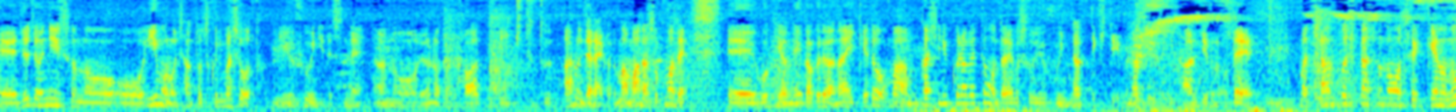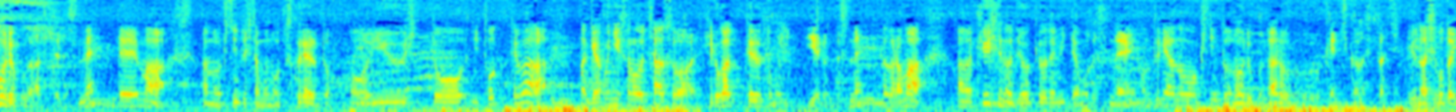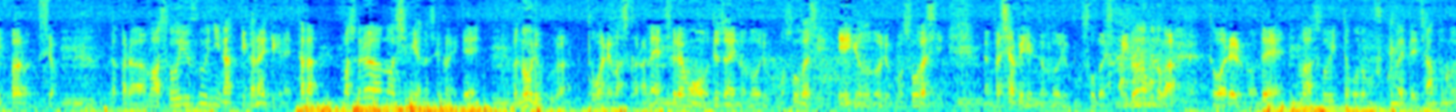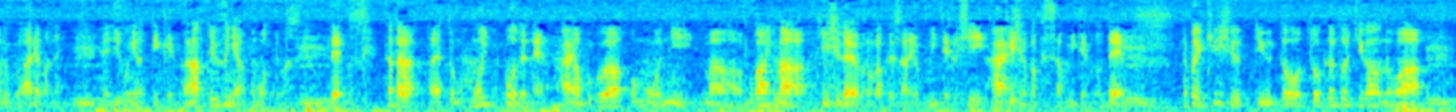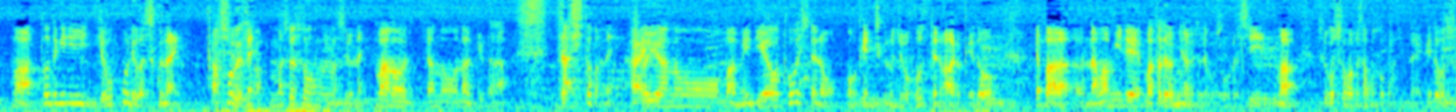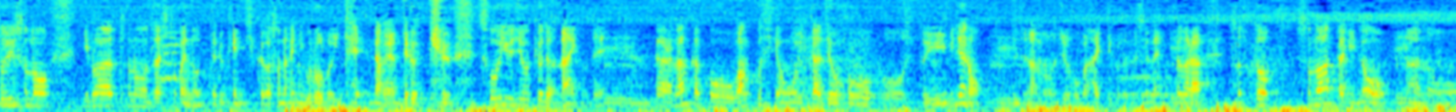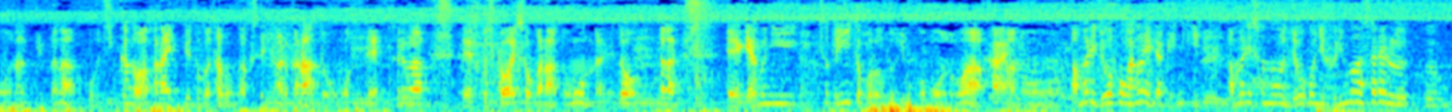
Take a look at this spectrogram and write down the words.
えー徐々にそのいいものをちゃんと作りましょうというふうにですね、あの世の中が変わっていきつつあるんじゃないかと、まあ、まだそこまで、えー動きは明確ではないけど、まあ、昔に比べてもだいぶそういうふうになってきているなというふうに感じるので、まあ、ちゃんとしたその設計の能力があってですね。で、まあ、あのきちんとしたものを作れるという人にとっては、まあ、逆にそのチャンスは広がっているとも言えるんですね。だから、まあ、あの九州の状況で見てもですね本当にあのきちんと能力のある建築家の人たちっていうのは仕事はいっぱいあるんですよ。だから、まあ、そういうふうになっていかないといけない。ただ、まあ、それはあのシビアな世界でやっぱ能力が問われますからね。それはもうデザインの能力もそうだし営業の能力もそうだしなんか喋りの能力もそうだし、まあ、いろんなことが問われるので、まあ、そういったことも含めてちゃんと能力があればね、え十分やっていけるかなというふうには思ってます、でただ、えっと、もう一方でね、まあ、僕が思うに、まあ、僕は今九州大学の学生さんをよく見てるし、はい。九州の学生さんを見てるので、やっぱり九州っていうと東京と違うのは、まあ、圧倒的に情報量は少ないあそうですか。まあ、それはそう思いますよね、まあ、あのあのなんていうかな。雑誌とかね、はい。そういうあの、まあ、メディアを通しての建築の情報っていうのはあるけど、やっぱ生身で、まあ、例えば南さんでもそうだし、まあ、それこそ曽我部さんもそうかもしれないけど、そういうそのいろんなその雑誌とかに載ってる建築家がその辺にうろうろいて なんかやってるっていうそういう状況ではないので。だからなんかこうワンクッションを置いた情報という意味での,、あの情報が入ってくるんですよね。だからちょっとそのあたりの、あのなんていうかなこう実感が湧かないっていうところが多分学生にあるかなと思ってそれは、えー少しかわいそうかなと思うんだけどただ、えー逆にちょっといいところという思うのは、はい。あのあまり情報がないだけに、あまりその情報に振り回される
